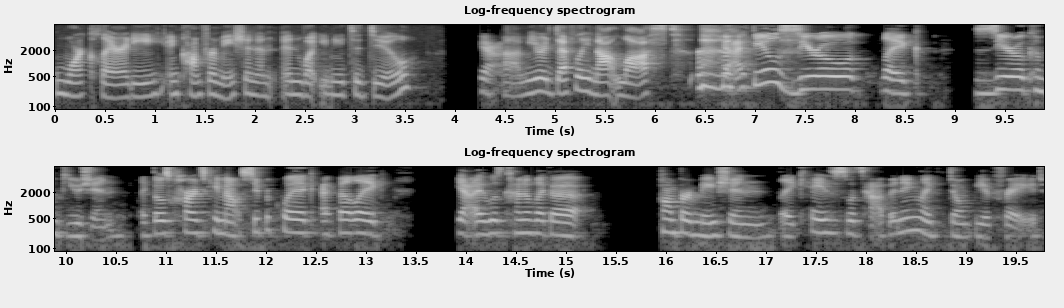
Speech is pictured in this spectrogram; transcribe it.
more clarity and confirmation in, in what you need to do. Yeah. Um, you're definitely not lost. yeah, I feel zero like zero confusion. Like those cards came out super quick. I felt like yeah, it was kind of like a confirmation like hey, this is what's happening, like don't be afraid.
